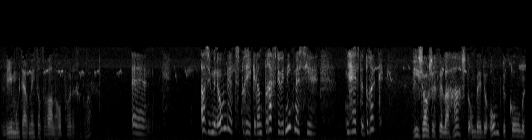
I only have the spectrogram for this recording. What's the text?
Wie moet daarmee tot wanhoop worden gebracht? Eh, als u mijn oom wilt spreken, dan treft u het niet, monsieur. Hij heeft het druk. Wie zou zich willen haasten om bij de oom te komen...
